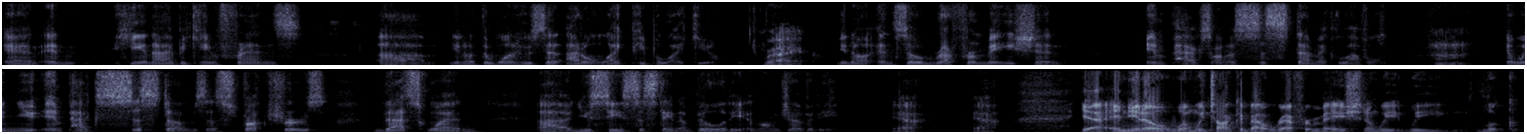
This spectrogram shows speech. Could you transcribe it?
and and he and I became friends. Um, you know, the one who said, "I don't like people like you," right? You know, and so Reformation impacts on a systemic level, hmm. and when you impact systems and structures, that's when uh, you see sustainability and longevity. Yeah, yeah, yeah. And you know, when we talk about Reformation, we we look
